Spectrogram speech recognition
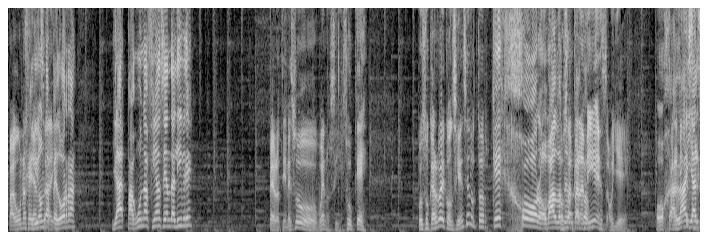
Pagó una fianza. y- pedorra. Ya pagó una fianza y anda libre. Pero tiene su. Bueno, sí. ¿Su qué? Pues su cargo de conciencia, doctor. ¡Qué jorobado! O sea, para mí es. Oye. Ojalá y, al-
